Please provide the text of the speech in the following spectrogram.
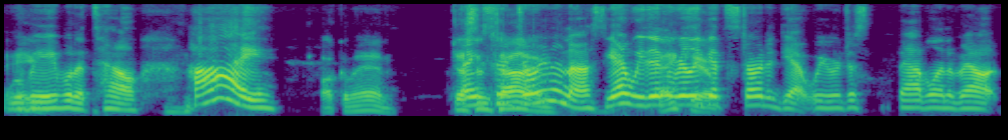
hey. we'll be able to tell. Mm-hmm. Hi. Welcome in. Just Thanks for joining us. Yeah, we didn't Thank really you. get started yet. We were just babbling about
